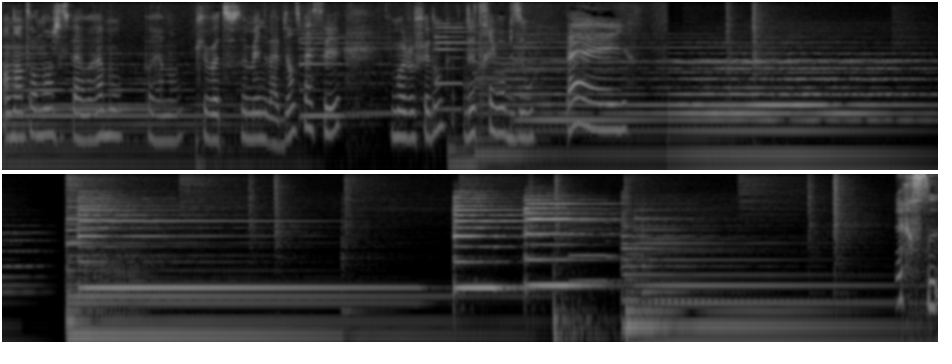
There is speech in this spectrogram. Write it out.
En attendant, j'espère vraiment, vraiment que votre semaine va bien se passer. Moi, je vous fais donc de très gros bisous. Bye Merci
